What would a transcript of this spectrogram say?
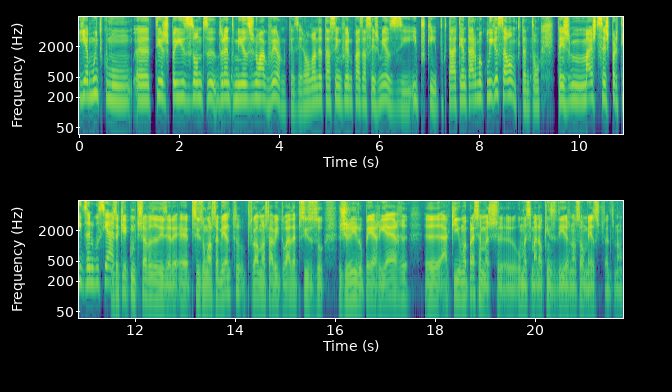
e é muito comum uh, teres países onde durante meses não há governo. Quer dizer, a Holanda está sem governo quase há seis meses. E, e porquê? Porque está a tentar uma coligação. Portanto, então, tens mais de seis partidos a negociar. Mas aqui é como tu estavas a dizer, é preciso um orçamento. Portugal não está habituado, é preciso gerir o PRR. Uh, há aqui uma pressa, mas uh, uma semana ou 15 dias não são meses, portanto não,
